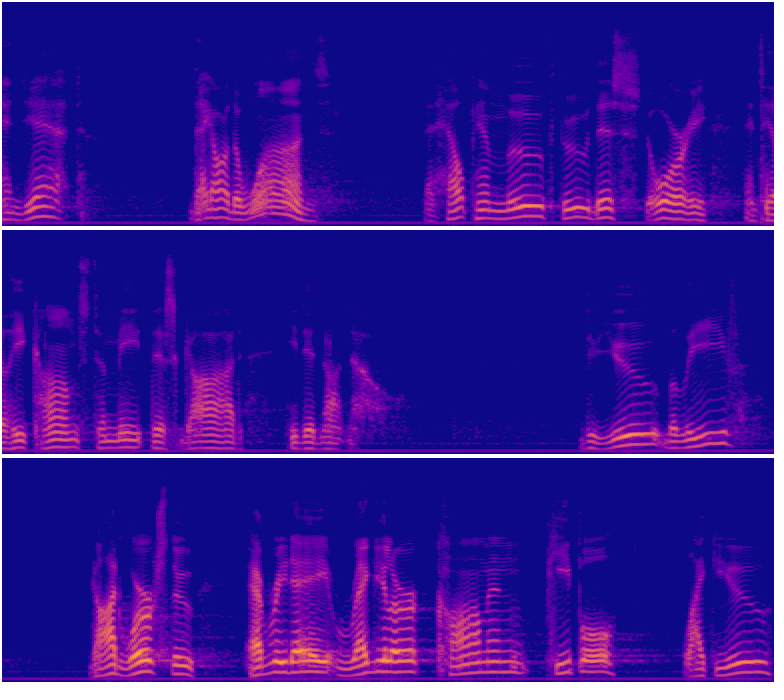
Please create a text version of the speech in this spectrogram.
And yet, they are the ones that help him move through this story until he comes to meet this God he did not know. Do you believe God works through everyday, regular, common people like you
